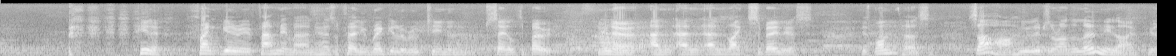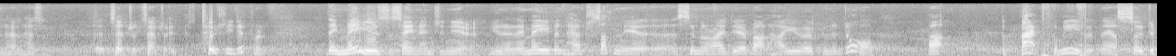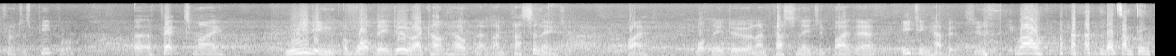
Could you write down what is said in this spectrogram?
you know Frank Gehry, a family man who has a fairly regular routine and sails a boat, you know, and, and, and like Sibelius is one person. Zaha, who lives a rather lonely life, you know, and has etc. etc. It's totally different. They may use the same engineer, you know, they may even have suddenly a, a similar idea about how you open a door. But the fact for me that they are so different as people uh, affects my reading of what they do, I can't help that. I'm fascinated by what they do and I'm fascinated by their eating habits. You know? Wow, that's something.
